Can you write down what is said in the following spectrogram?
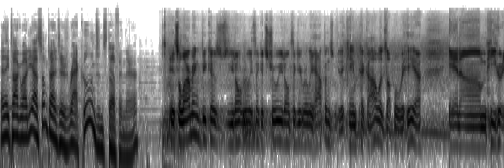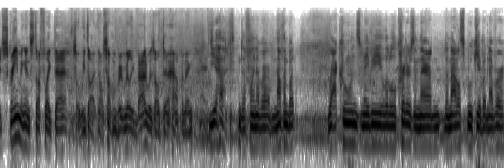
And they talk about, yeah, sometimes there's raccoons and stuff in there. It's alarming because you don't really think it's true. You don't think it really happens. It came pick ours up over here, and um, he heard screaming and stuff like that. So we thought, you know, something really bad was out there happening. Yeah, definitely never nothing but raccoons, maybe little critters in there, and that'll spook you, but never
